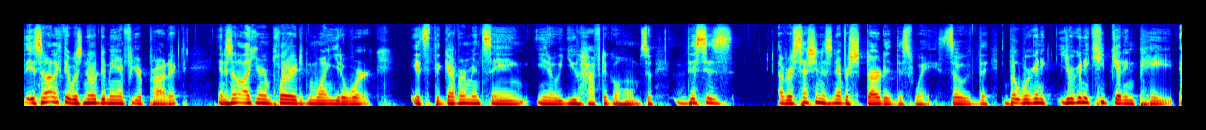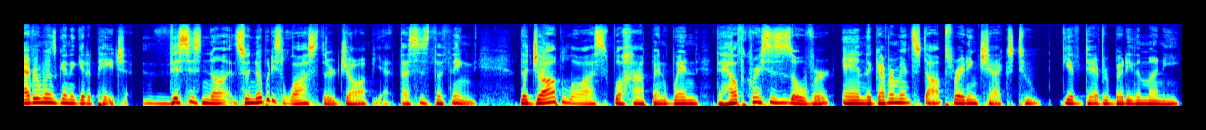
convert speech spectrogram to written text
it's not like there was no demand for your product, and it's not like your employer didn't want you to work. It's the government saying, you know, you have to go home. So this is a recession has never started this way. So the but we're gonna you're gonna keep getting paid. Everyone's gonna get a paycheck. This is not so nobody's lost their job yet. This is the thing. The job loss will happen when the health crisis is over and the government stops writing checks to give to everybody the money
